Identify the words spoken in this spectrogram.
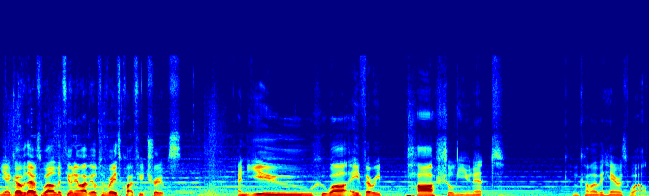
Yeah, go over there as well. Lithuania might be able to raise quite a few troops. And you, who are a very partial unit, can come over here as well.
